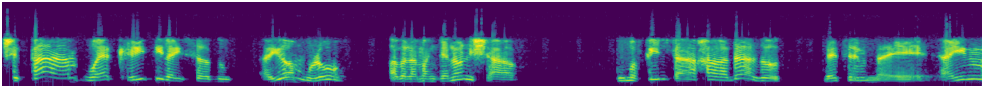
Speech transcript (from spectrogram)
שפעם הוא היה קריטי להישרדות. היום הוא לא, אבל המנגנון נשאר. הוא מפעיל את החרדה הזאת בעצם, אה, האם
